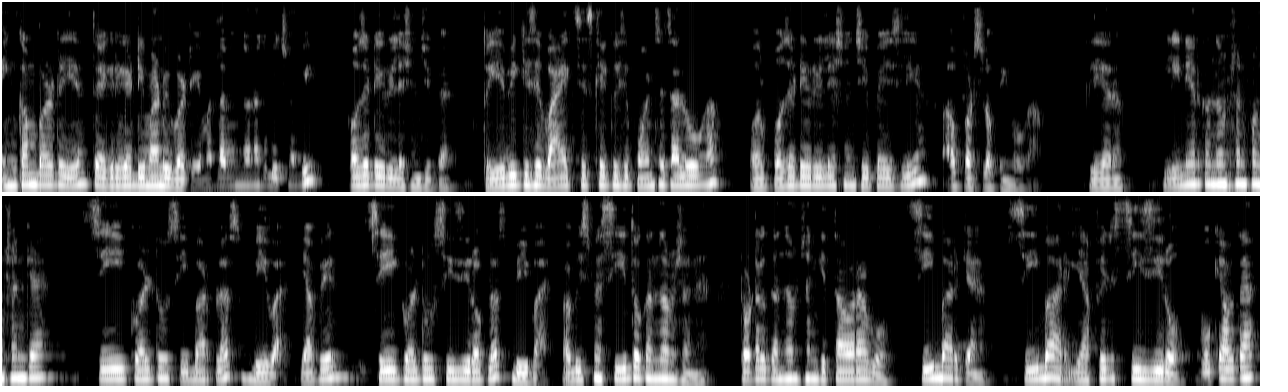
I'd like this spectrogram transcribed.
इनकम बढ़ रही है तो एग्रीगेट डिमांड भी बढ़ रही है। मतलब इन दोनों के बीच में भी पॉजिटिव रिलेशनशिप है। तो ये भी किसी वाई एक्सिस के किसी पॉइंट से चालू होगा, और पॉजिटिव रिलेशनशिप है, इसलिए अपवर्ड स्लोपिंग होगा। क्लियर है? लीनियर कंजम्पशन फ़ंक्शन क्या है? C equal to C bar plus B Y या फिर c equal to C zero plus B Y अब इसमें सी तो कंजम्पशन है। टोटल कंजम्पशन कितना हो रहा है वो? सी बार क्या है? सी बार या फिर सी ज़ीरो वो क्या होता है?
